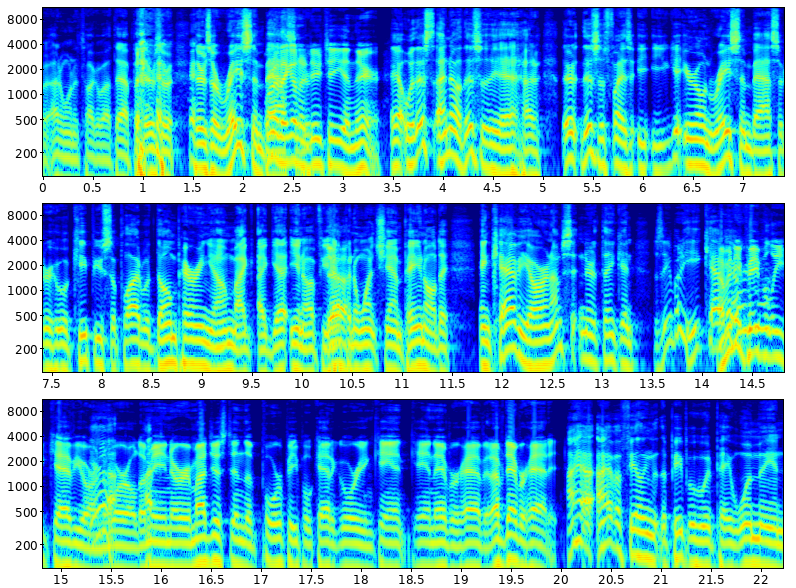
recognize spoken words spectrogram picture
I don't want to talk about that, but there's a there's a race ambassador. What are they going to do to you in there? Yeah, well, this I know this is yeah. There, this is funny. You- get your own race ambassador who will keep you supplied with Dom Perignon. I, I get, you know, if you Yeah. happen to want champagne all day and caviar. And I'm sitting there thinking, does anybody eat caviar? How many people anymore? eat caviar in the world? I, mean, or am I just in the poor people category and can't can't ever have it? I've never had it. I, ha- I have a feeling that the people who would pay $1 million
